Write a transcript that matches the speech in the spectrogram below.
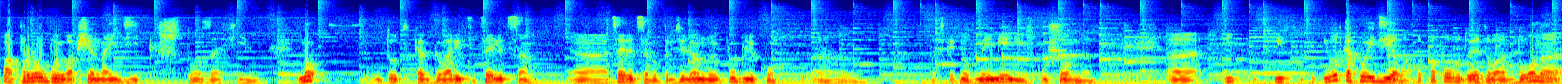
Попробуй вообще найди, что за фильм. Ну, тут, как говорится, целится, э, целится в определенную публику, э, так сказать, ну, в наименее искушенную. Э, и, и, и вот какое дело вот по поводу этого аддона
